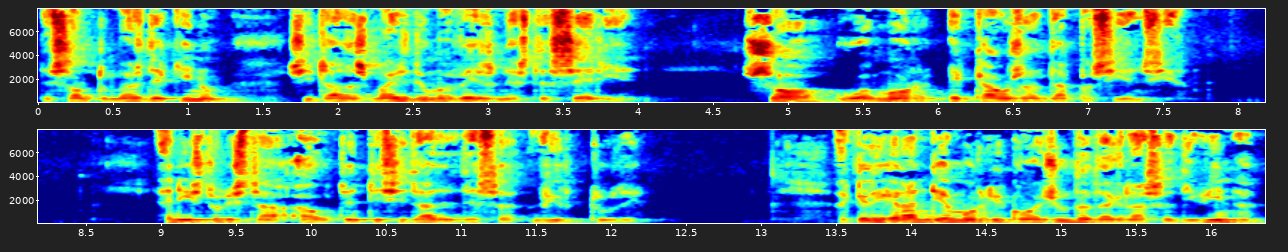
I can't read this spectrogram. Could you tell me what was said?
de São Tomás de Aquino, citadas mais de uma vez nesta série. Só o amor é causa da paciência. É nisto que está a autenticidade dessa virtude. Aquele grande amor que, com a ajuda da graça divina,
